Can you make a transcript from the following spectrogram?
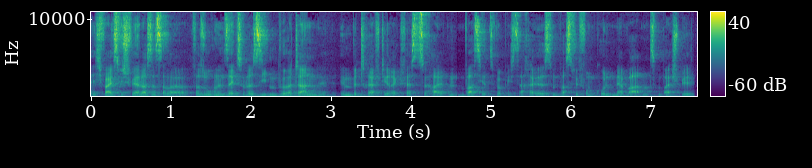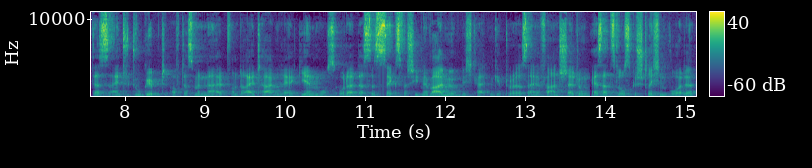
ich weiß, wie schwer das ist, aber versuchen in sechs oder sieben Wörtern im Betreff direkt festzuhalten, was jetzt wirklich Sache ist und was wir vom Kunden erwarten. Zum Beispiel, dass es ein To-Do gibt, auf das man innerhalb von drei Tagen reagieren muss oder dass es sechs verschiedene Wahlmöglichkeiten gibt oder dass eine Veranstaltung ersatzlos gestrichen wurde.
